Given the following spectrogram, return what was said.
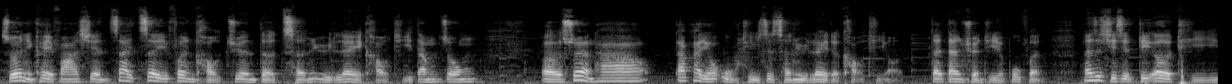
所以你可以发现，在这一份考卷的成语类考题当中，呃，虽然它大概有五题是成语类的考题哦，在单选题的部分，但是其实第二题、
